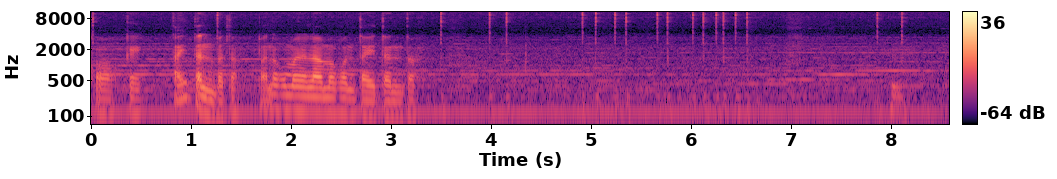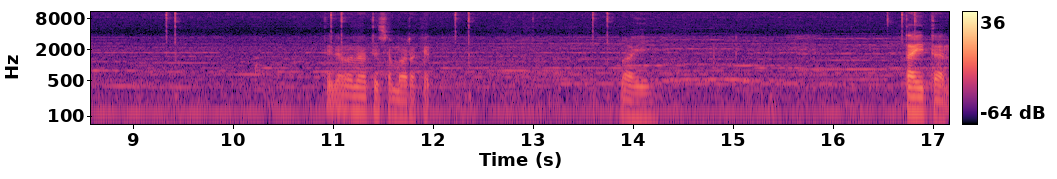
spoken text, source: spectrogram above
Okay. Titan ba to? Paano ko malalaman kung Titan to? Hmm. Tingnan natin sa market. Bye. Titan.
